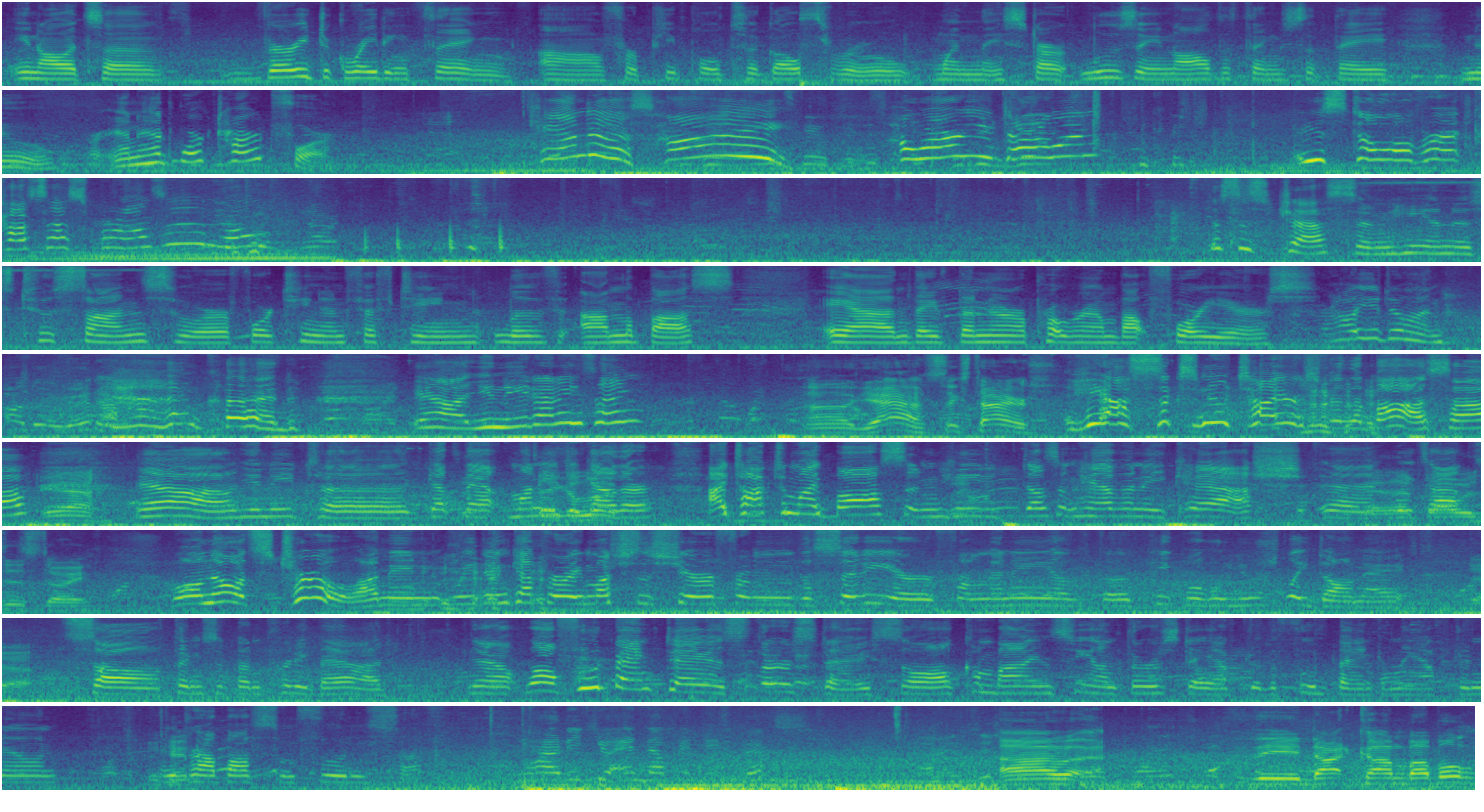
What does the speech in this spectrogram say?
you know, it's a very degrading thing uh, for people to go through when they start losing all the things that they knew and had worked hard for. Candace, hi! How are you, darling? Are you still over at Casa Esperanza? No? This is Jess, and he and his two sons, who are 14 and 15, live on the bus, and they've been in our program about four years. How are you doing? Oh, doing good. Good. Yeah, you need anything? Uh, yeah, six tires. Yeah, six new tires for the bus, huh? Yeah. Yeah, you need to get that money a look. together. I talked to my boss, and he doesn't have any cash. Uh, Yeah, that's got- always his story. Well, no, it's true. I mean, we didn't get very much this year from the city or from any of the people who usually donate. Yeah. So things have been pretty bad. Yeah, well, Food Bank Day is Thursday, so I'll come by and see you on Thursday after the food bank in the afternoon Okay. and drop off some food and stuff. How did you end up in this bus? Uh, the dot com bubble,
